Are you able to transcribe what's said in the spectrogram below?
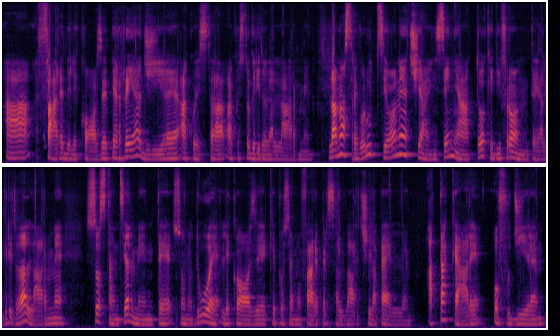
a fare delle cose per reagire a, questa, a, questo grido d'allarme. La nostra evoluzione ci ha insegnato che di fronte al grido d'allarme sostanzialmente sono due le cose che possiamo fare per salvarci la pelle, attaccare o fuggire.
